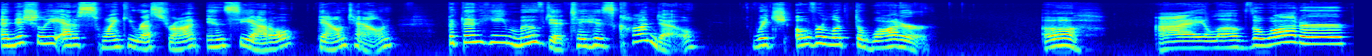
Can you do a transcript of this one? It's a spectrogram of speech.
initially at a swanky restaurant in Seattle, downtown, but then he moved it to his condo, which overlooked the water. Ugh, I love the water.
